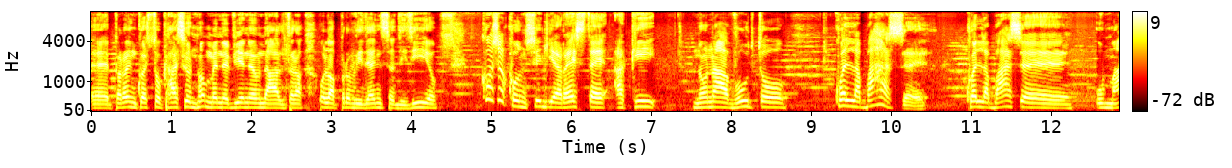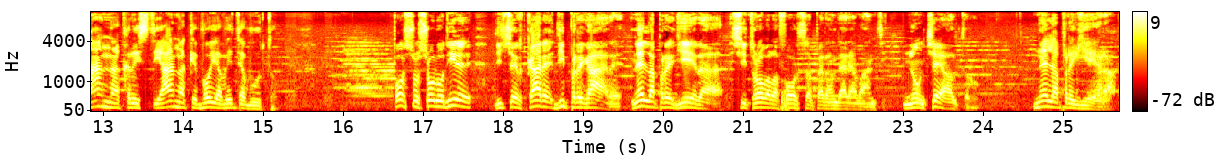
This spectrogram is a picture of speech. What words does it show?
Eh, però in questo caso non me ne viene un'altra, o la provvidenza di Dio. Cosa consigliereste a chi non ha avuto quella base, quella base umana, cristiana che voi avete avuto? Posso solo dire di cercare di pregare. Nella preghiera si trova la forza per andare avanti, non c'è altro nella preghiera.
